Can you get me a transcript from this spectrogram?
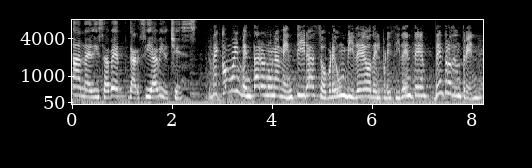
Ana Elizabeth García Vilchis de cómo inventaron una mentira sobre un video del presidente dentro de un tren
